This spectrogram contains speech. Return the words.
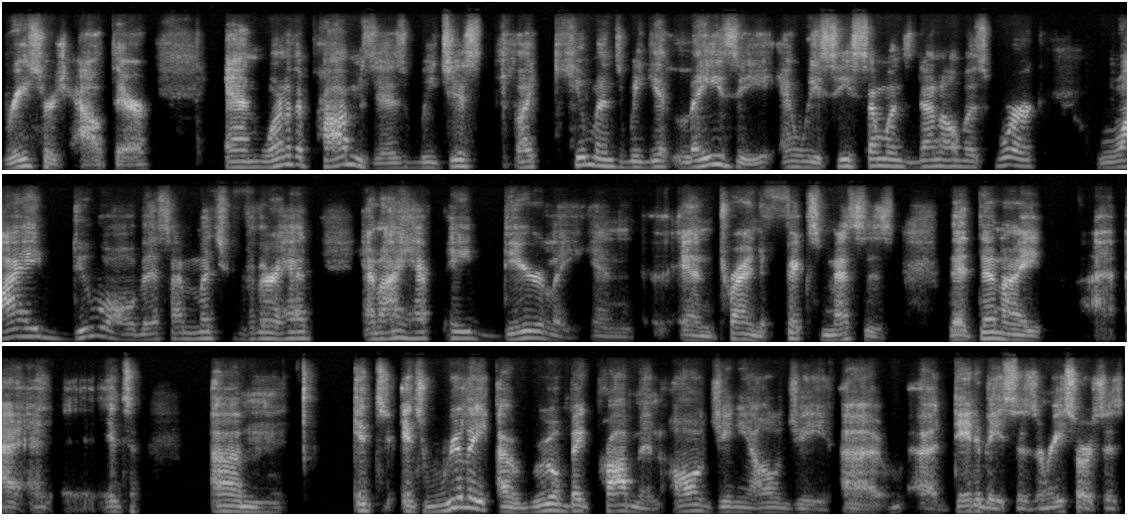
research out there. And one of the problems is we just like humans we get lazy and we see someone's done all this work. Why do all this? I'm much further ahead and i have paid dearly in in trying to fix messes that then i, I, I it's um it's it's really a real big problem in all genealogy uh, uh, databases and resources,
